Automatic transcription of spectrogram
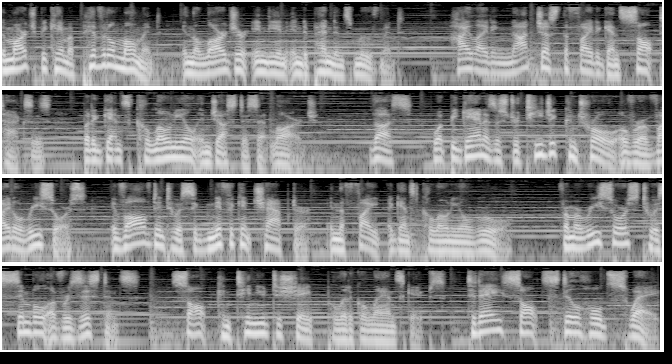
The march became a pivotal moment in the larger Indian independence movement, highlighting not just the fight against salt taxes, but against colonial injustice at large. Thus, what began as a strategic control over a vital resource evolved into a significant chapter in the fight against colonial rule. From a resource to a symbol of resistance, salt continued to shape political landscapes. Today, salt still holds sway,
